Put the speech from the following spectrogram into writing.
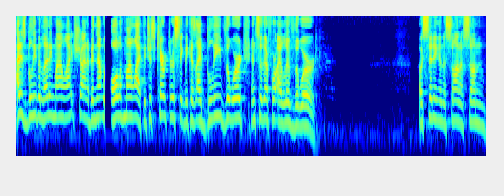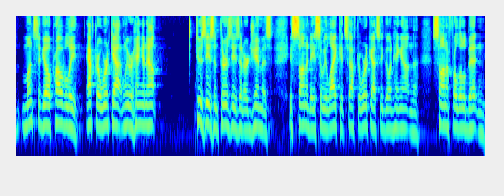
I just believe in letting my light shine. I've been that way all of my life. It's just characteristic because I believe the word, and so therefore I live the word. I was sitting in the sauna some months ago, probably after a workout, and we were hanging out Tuesdays and Thursdays at our gym is, is sauna day, so we like it. So after workouts, we go and hang out in the sauna for a little bit and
